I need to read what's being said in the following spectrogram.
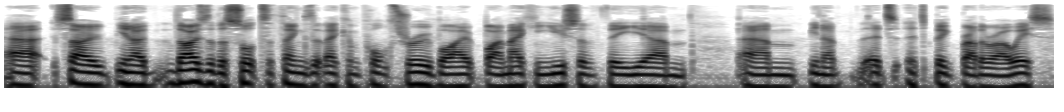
Uh, so you know those are the sorts of things that they can pull through by by making use of the um, um, you know it's it's Big Brother OS.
